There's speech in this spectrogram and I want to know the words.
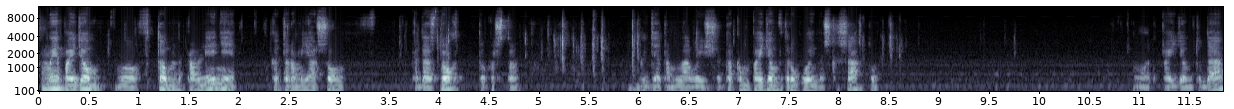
Мы пойдем в, в том направлении, в котором я шел, когда сдох только что. Где там лава еще. Только мы пойдем в другую немножко шахту. Вот, пойдем туда.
